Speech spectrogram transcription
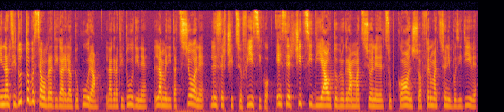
Innanzitutto possiamo praticare l'autocura, la gratitudine, la meditazione, l'esercizio fisico, esercizi di autoprogrammazione del subconscio, affermazioni positive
